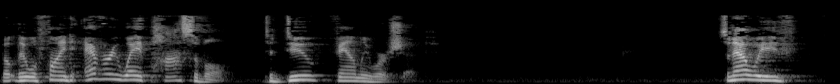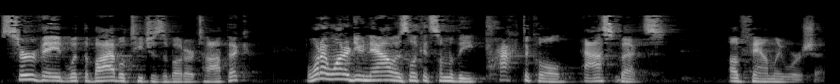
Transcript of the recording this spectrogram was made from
but they will find every way possible to do family worship. So now we've surveyed what the Bible teaches about our topic. And what I want to do now is look at some of the practical aspects of family worship.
